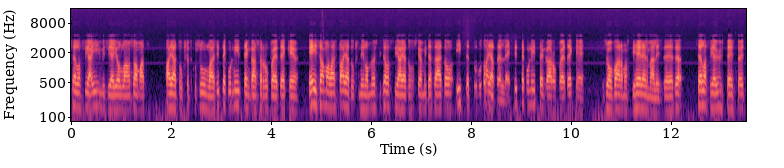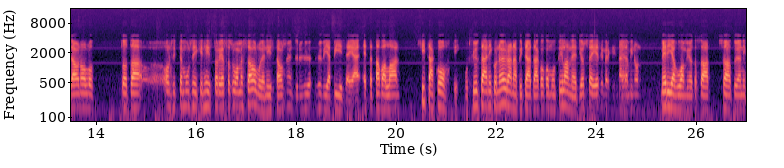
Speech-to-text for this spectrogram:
sellaisia ihmisiä, joilla on samat ajatukset kuin sulla. Ja sitten kun niiden kanssa rupeaa tekemään, ei samanlaista ajatuksia, niillä on myöskin sellaisia ajatuksia, mitä sä et ole itse tullut ajatelleeksi. Sitten kun niiden kanssa rupeaa tekemään, niin se on varmasti hedelmällistä. Ja se, sellaisia yhteistöitä on ollut, tota, on sitten musiikin historiassa Suomessa ollut, ja niistä on syntynyt hy- hyviä biisejä, että tavallaan sitä kohti. Mutta kyllä tämä niinku nöyränä pitää tämä koko mun tilanne, että jos ei esimerkiksi näitä minun mediahuomiota saat, saatuja niin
